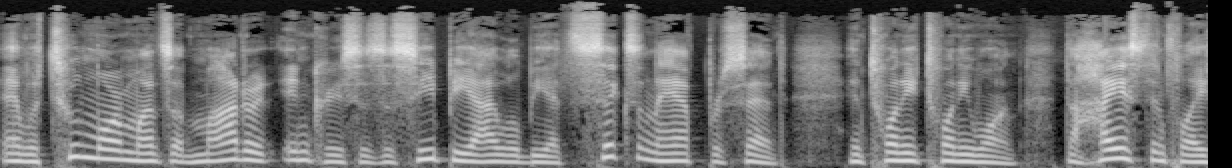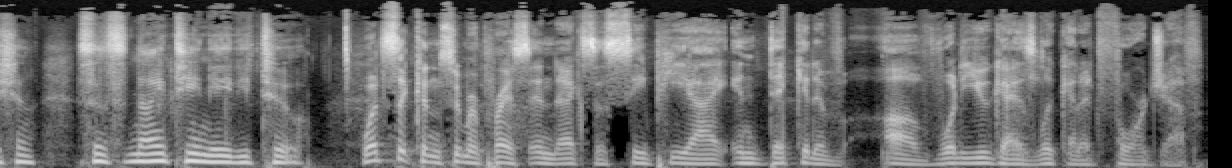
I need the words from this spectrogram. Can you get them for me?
And with two more months of moderate increases, the CPI will be at 6.5% in 2021, the highest inflation since 1982. What's the consumer price index, the CPI, indicative of? What do you guys look at it for, Jeff?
